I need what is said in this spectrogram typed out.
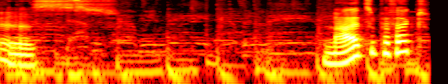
ist nahezu perfekt.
